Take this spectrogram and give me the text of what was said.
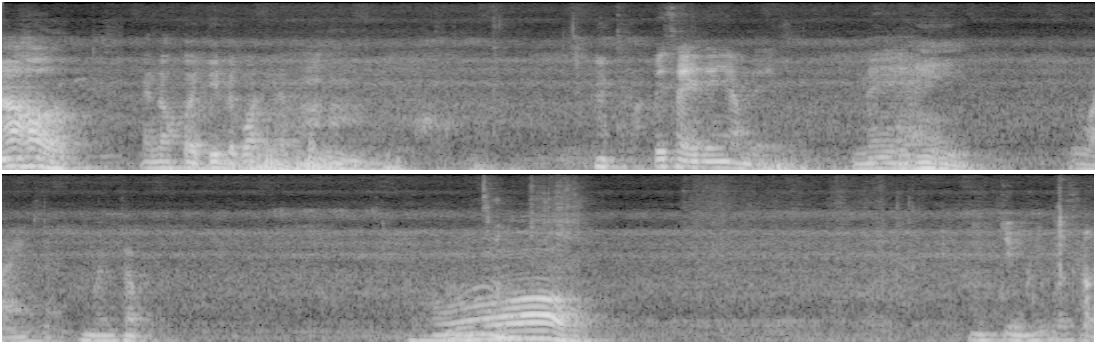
อ้าวแม่น้องคอยติดแล้วบ่เนี่ยไปใส่ได้ยามเลยนี่ไหวมันครับโอ้น้ำจิ้มที่ผสม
